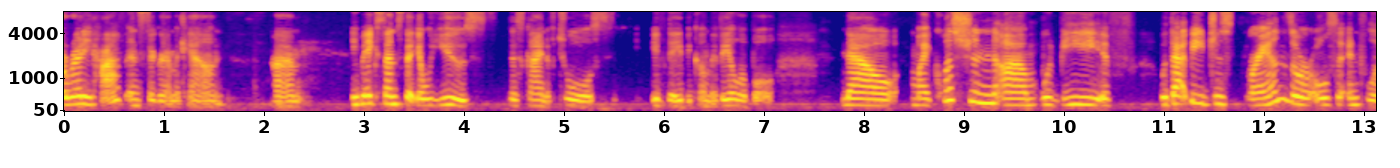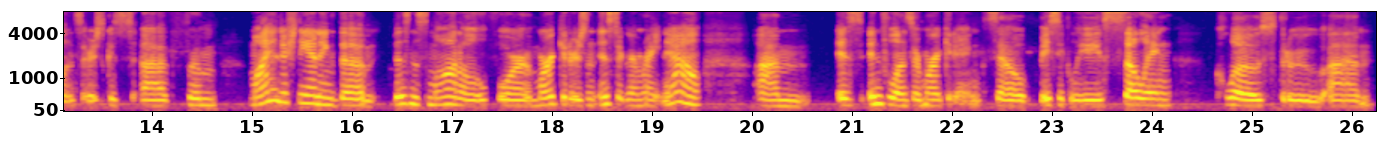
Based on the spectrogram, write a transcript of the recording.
already have Instagram account, um, it makes sense that you'll use this kind of tools if they become available. Now, my question um, would be if would that be just brands or also influencers? Because uh, from my understanding, the business model for marketers on Instagram right now um, is influencer marketing. So basically, selling clothes through um,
